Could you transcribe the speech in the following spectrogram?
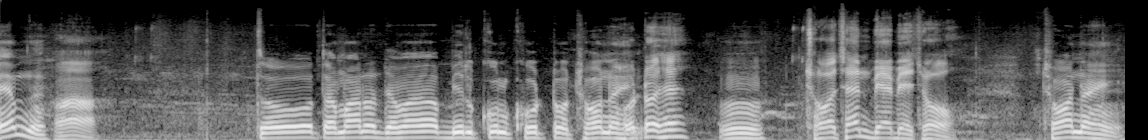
એમ ને? હા. તો તમારો જવાબ બિલકુલ ખોટો છ નહીં. ખોટો છે? હમ. છ છે ને બે બે છ. છ નહીં.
